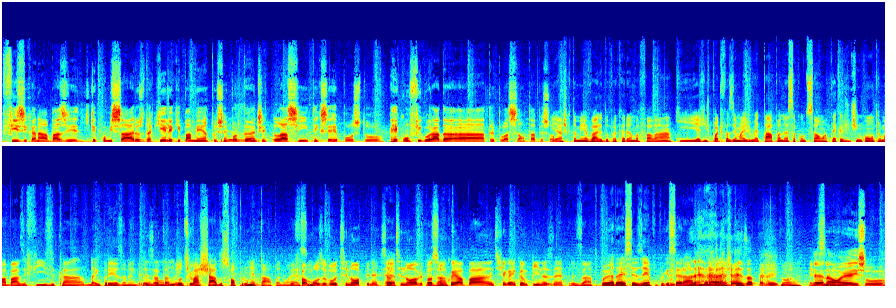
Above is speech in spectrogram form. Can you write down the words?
física, na base de comissários daquele equipamento, isso é Beleza. importante, lá sim tem que ser reposto, reconfigurada a tripulação, tá, pessoal? E acho que também é válido pra caramba falar que a gente pode fazer mais de uma etapa nessa condição, até que a gente encontre uma base física da empresa, né? Então não- não Exatamente. tô despachado só por uma etapa, não é o assim. famoso voo de Sinop, né? Saiu É, de Sinop, passou em exato. Cuiabá antes de chegar em Campinas, né? Exato. Pô, eu ia dar esse exemplo, por que será, né, cara? Que- Exatamente. É, É, não, aí. é isso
